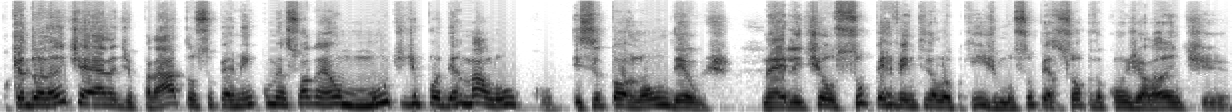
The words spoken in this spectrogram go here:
Porque durante a Era de Prata, o Superman começou a ganhar um monte de poder maluco e se tornou um deus. Né? Ele tinha o super ventriloquismo, o super sopro congelante,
